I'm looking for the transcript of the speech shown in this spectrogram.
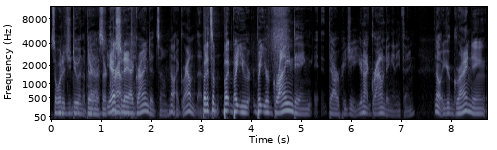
So what did you do in the They're- past? they're Yesterday ground. I grinded some. No, I ground them. But it's a but but you but you're grinding the RPG. You're not grounding anything. no, you're grinding.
